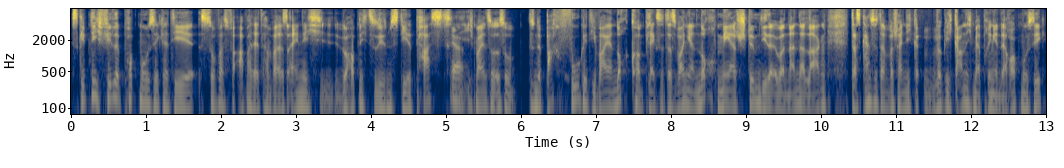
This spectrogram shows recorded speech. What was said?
Es gibt nicht viele Popmusiker, die sowas verarbeitet haben, weil es eigentlich überhaupt nicht zu diesem Stil passt. Ja. Ich meine, so, so, so eine Bachfuge, die war ja noch komplexer. Das waren ja noch mehr Stimmen, die da übereinander lagen. Das kannst du dann wahrscheinlich wirklich gar nicht mehr bringen in der Rockmusik.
